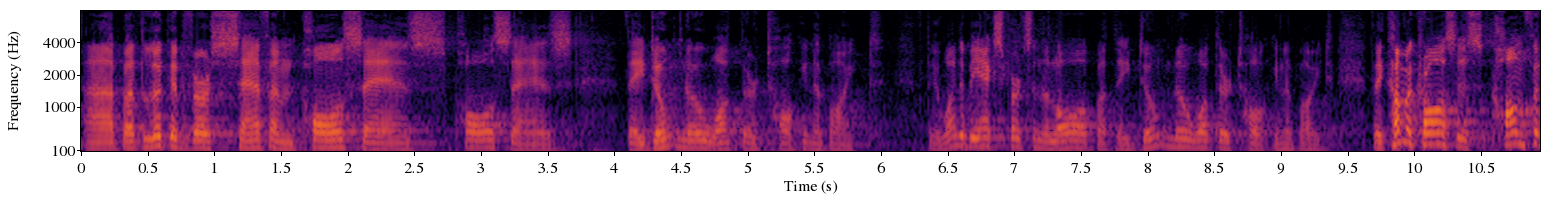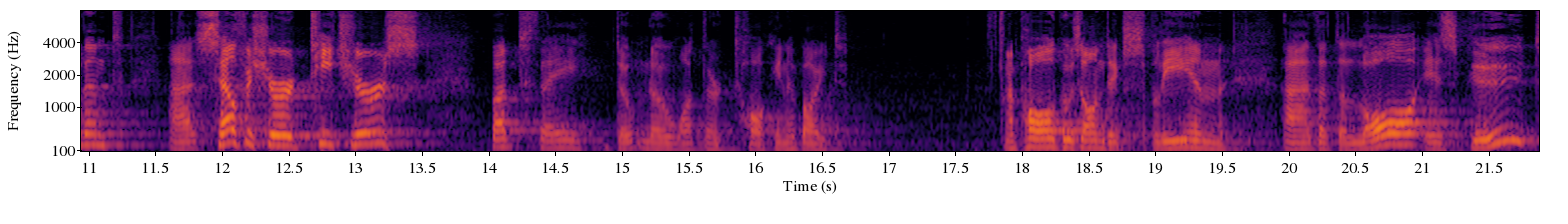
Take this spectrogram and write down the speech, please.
Uh, but look at verse 7. Paul says, Paul says, they don't know what they're talking about. They want to be experts in the law, but they don't know what they're talking about. They come across as confident, uh, self assured teachers, but they don't know what they're talking about. And Paul goes on to explain uh, that the law is good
